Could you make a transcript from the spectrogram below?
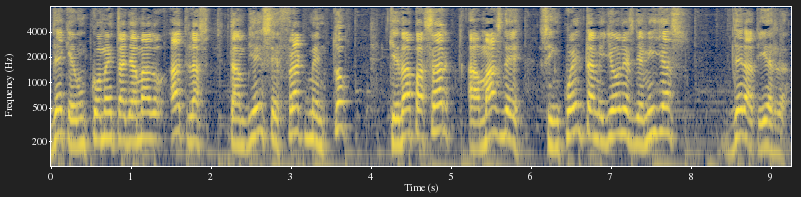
de que un cometa llamado Atlas también se fragmentó, que va a pasar a más de 50 millones de millas de la Tierra.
